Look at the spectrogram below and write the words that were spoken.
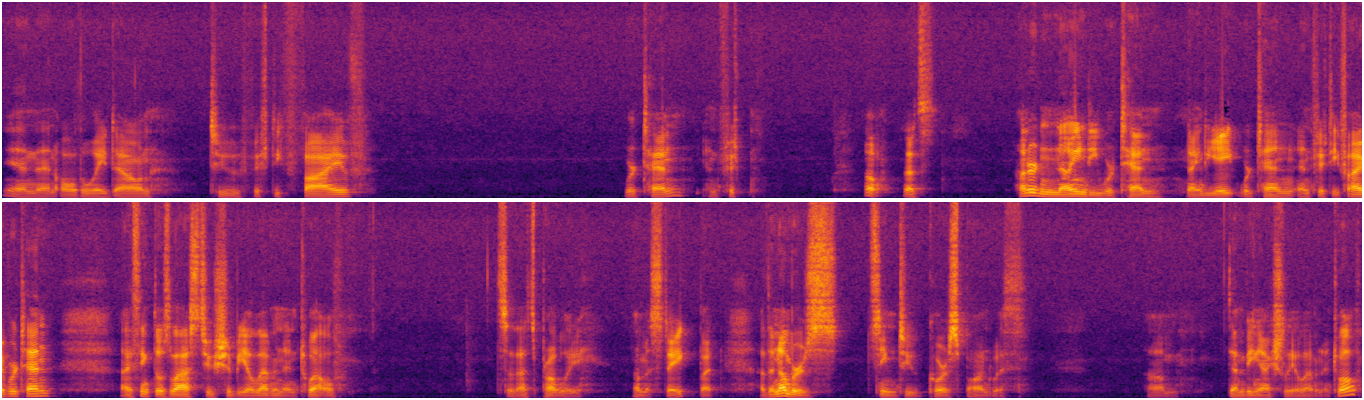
And then all the way down to 55 were 10. And 50, oh, that's 190 were 10, 98 were 10, and 55 were 10. I think those last two should be 11 and 12. So that's probably a mistake, but the numbers seem to correspond with um, them being actually 11 and 12.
